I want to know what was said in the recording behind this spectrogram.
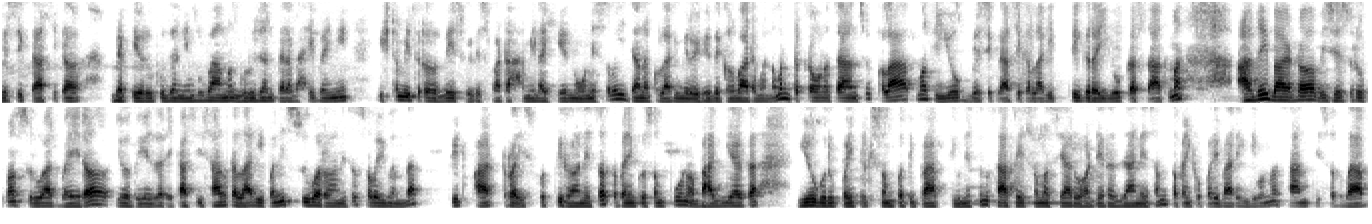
वृश्चिक राशिका व्यक्तिहरू पूजनीय बुबाआमा गुरुजन प्यारा भाइ बहिनी इष्टमित्र र देश विदेशबाट हामीलाई हेर्नुहुने सबैजनाको लागि मेरो हृदयकोबाट म नमन टक्राउन चाहन्छु। कलात्मक योग वृश्चिक राशिका लागि तीव्र योगका साथमा आजैबाट विशेष रूपमा सुरुवात भएर यो दुई हजार एकासी सालका लागि पनि शुभ रहनेछ सबैभन्दा। फिटफाट र स्फूर्ति रहनेछ। तपाईँको सम्पूर्ण भाग्यका योगहरू पैतृक सम्पत्ति प्राप्ति हुनेछन्। साथै समस्याहरू हटेर जानेछन्। तपाईँको पारिवारिक जीवनमा शान्ति सद्भाव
